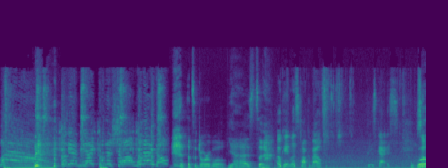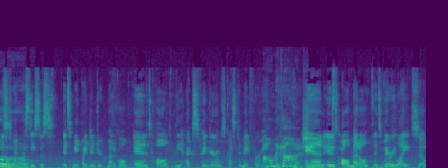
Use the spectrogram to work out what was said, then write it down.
Wow! Look at me, I put a show on when I go. That's adorable. Yes. Okay, let's talk about these guys. So this is my prosthesis. It's made by Didrick Medical, and it's called the X Finger. It was custom made for me. Oh my gosh. And it is all metal, and it's very light, so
